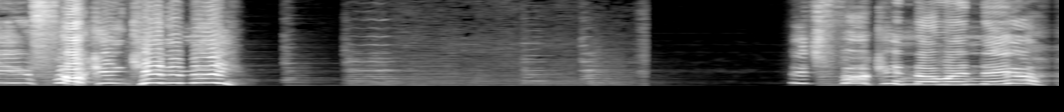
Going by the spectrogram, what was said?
you fucking kidding me? Fucking nowhere near!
